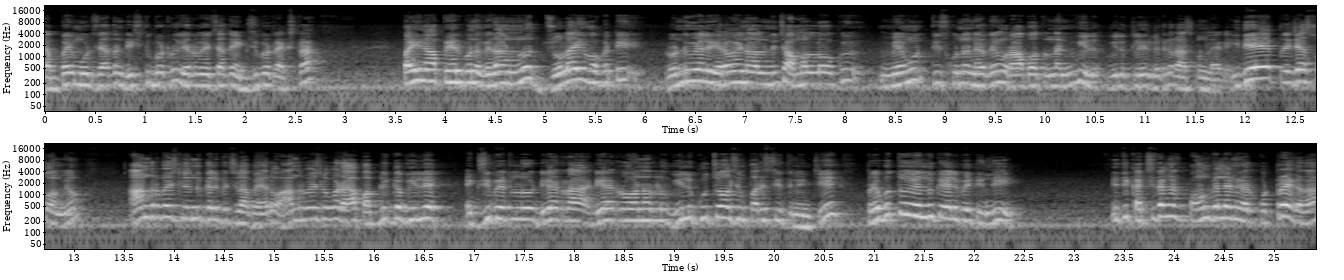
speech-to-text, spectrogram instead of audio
డెబ్బై మూడు శాతం డిస్ట్రిబ్యూటర్ ఇరవై శాతం ఎగ్జిబ్యూటర్ ఎక్స్ట్రా పైన పేర్కొన్న విధానంలో జూలై ఒకటి రెండు వేల ఇరవై నాలుగు నుంచి అమల్లోకి మేము తీసుకున్న నిర్ణయం రాబోతుందని వీళ్ళు వీళ్ళు క్లియర్ కట్గా రాసుకునలేక ఇదే ప్రజాస్వామ్యం. ఆంధ్రప్రదేశ్లో ఎందుకు కల్పించలేకపోయారు? ఆంధ్రప్రదేశ్లో కూడా పబ్లిక్గా వీళ్ళే ఎగ్జిబిటర్లు థియేటర్ థియేటర్ ఓనర్లు వీళ్ళు కూర్చోవాల్సిన పరిస్థితి నుంచి ప్రభుత్వం ఎందుకు ఏలిపెట్టింది? ఇది ఖచ్చితంగా పవన్ కళ్యాణ్ గారు కుట్రే కదా.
